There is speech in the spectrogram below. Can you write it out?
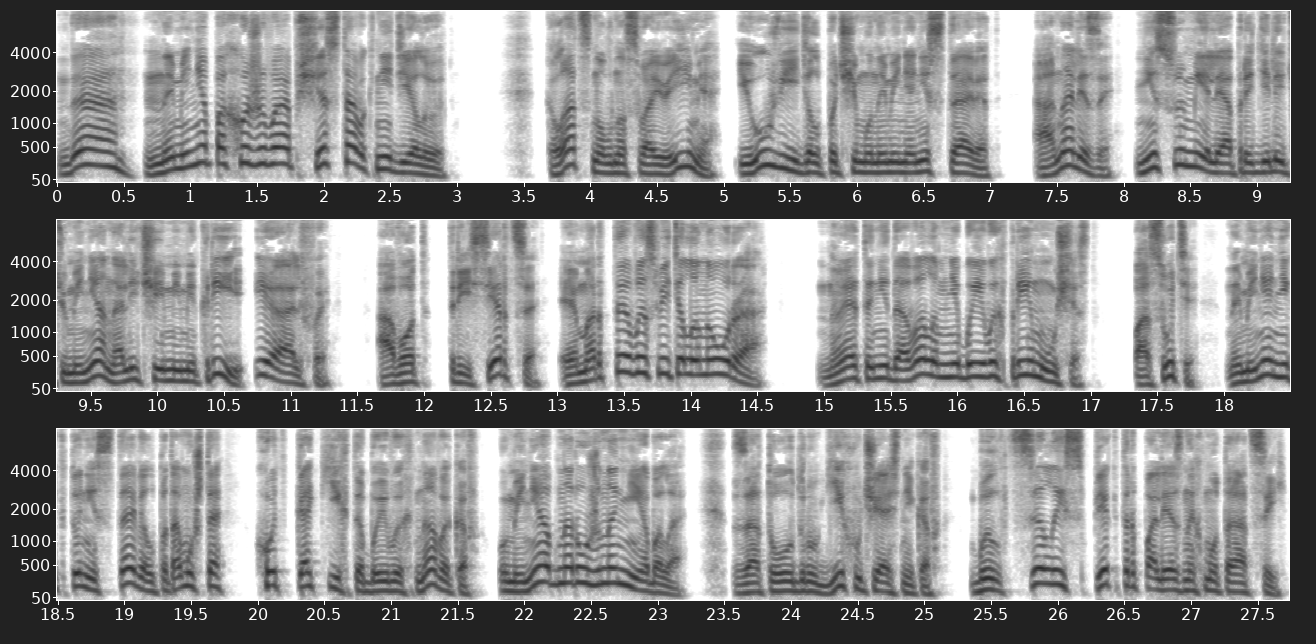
Да, на меня, похоже, вообще ставок не делают. Клацнул на свое имя и увидел, почему на меня не ставят. Анализы не сумели определить у меня наличие мимикрии и альфы. А вот три сердца МРТ высветило на ура. Но это не давало мне боевых преимуществ. По сути, на меня никто не ставил, потому что хоть каких-то боевых навыков у меня обнаружено не было. Зато у других участников был целый спектр полезных мутаций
